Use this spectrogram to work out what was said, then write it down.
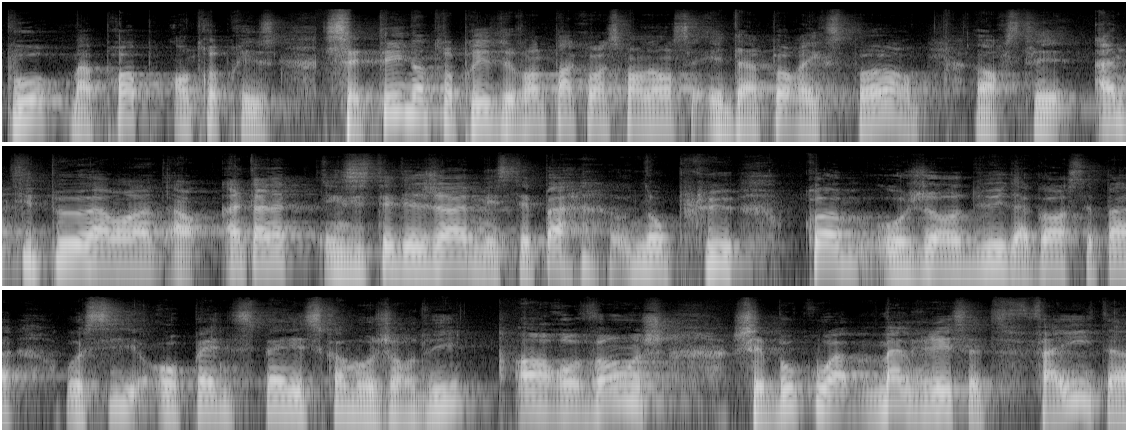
pour ma propre entreprise. C'était une entreprise de vente par correspondance et d'import-export. Alors c'était un petit peu avant, alors Internet existait déjà, mais c'était pas non plus comme aujourd'hui, d'accord C'est pas aussi open space comme aujourd'hui. En revanche, j'ai beaucoup, malgré cette faillite, hein,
